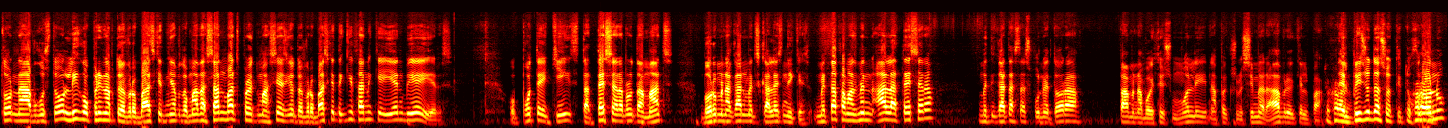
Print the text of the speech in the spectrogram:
τον Αύγουστο, λίγο πριν από το Ευρωμπάσκετ, μια εβδομάδα, σαν μάτς προετοιμασίας για το Ευρωμπάσκετ, εκεί θα είναι και οι NBAers. Οπότε εκεί, στα τέσσερα πρώτα μάτς, μπορούμε να κάνουμε τις καλές νίκες. Μετά θα μας μένουν άλλα τέσσερα, με την κατάσταση που είναι τώρα, πάμε να βοηθήσουμε όλοι, να παίξουμε σήμερα, αύριο κλπ. χρόνου. Ελπίζοντας ότι του, χρόνου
